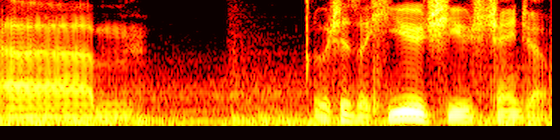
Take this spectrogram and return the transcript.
Um, which is a huge huge change up.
